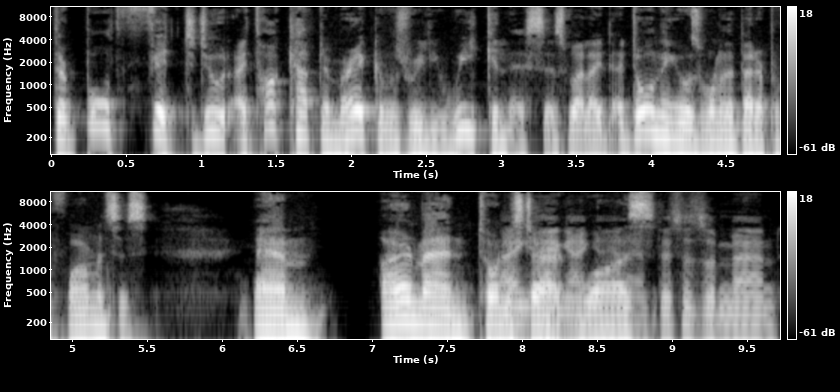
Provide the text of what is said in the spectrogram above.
they're both fit to do it. I thought Captain America was really weak in this as well. I, I don't think it was one of the better performances. Um, Iron Man, Tony Hang- Stark hang- hang- was. This is a man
